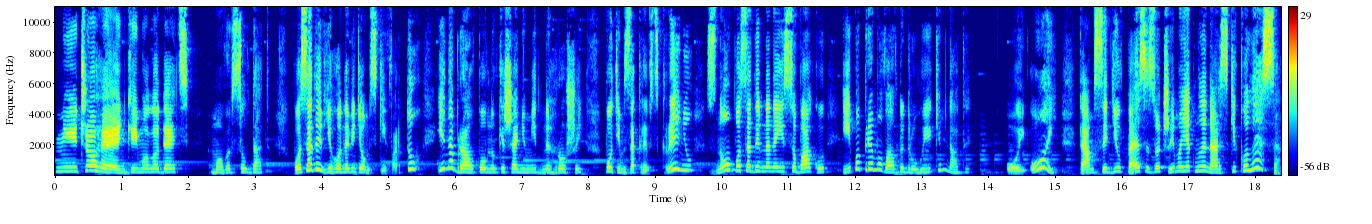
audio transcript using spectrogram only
Нічогенький молодець, мовив солдат, посадив його на відьомський фартух і набрав повну кишеню мідних грошей, потім закрив скриню, знов посадив на неї собаку і попрямував до другої кімнати. Ой ой, там сидів пес з очима, як млинарські колеса.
